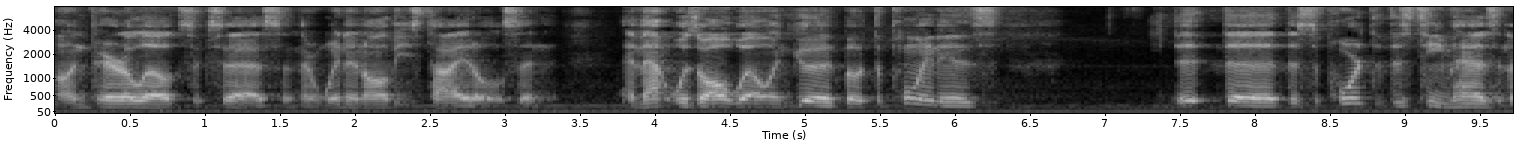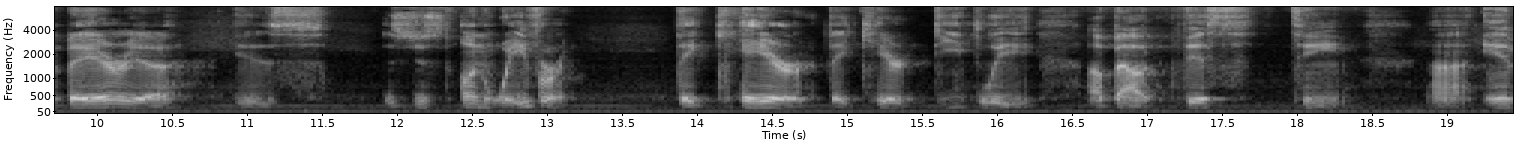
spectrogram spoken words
unparalleled success, and they're winning all these titles, and and that was all well and good. But the point is the, the the support that this team has in the Bay Area is is just unwavering. They care. They care deeply about this team, uh, and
